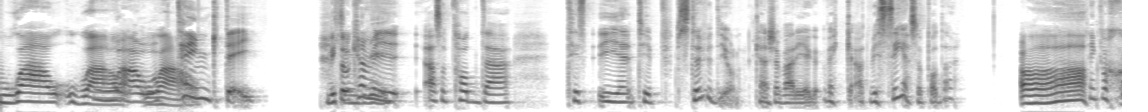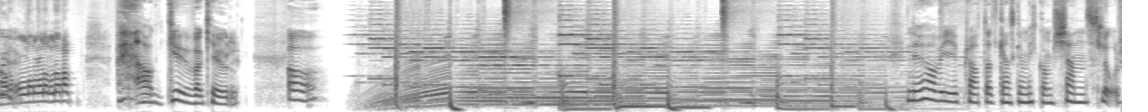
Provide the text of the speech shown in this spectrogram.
Wow, wow, wow. Tänk dig! Vilken Då kan grej. vi alltså podda till, i typ studion kanske varje vecka. Att vi ses och poddar. Åh. Tänk vad sjukt. Ja, gud vad kul. Ja. Nu har vi ju pratat ganska mycket om känslor.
